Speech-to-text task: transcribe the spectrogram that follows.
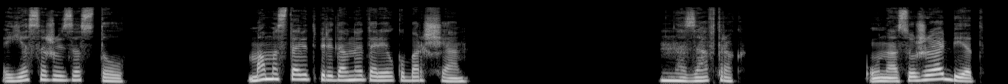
Я сажусь за стол. Мама ставит передо мной тарелку борща. На завтрак? У нас уже обед.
